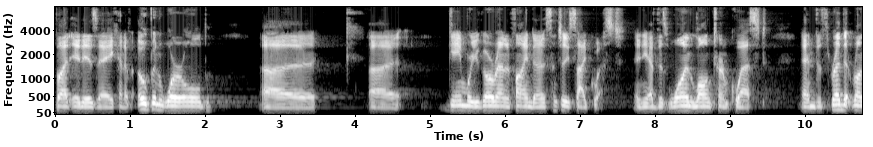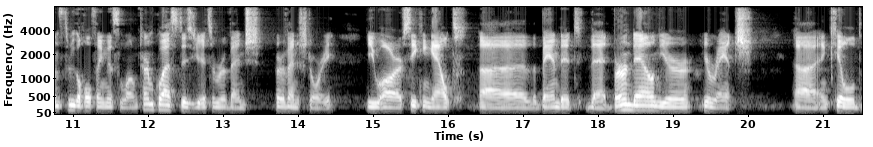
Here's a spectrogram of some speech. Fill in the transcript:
but it is a kind of open world uh, uh, game where you go around and find a, essentially side quest, and you have this one long term quest. And the thread that runs through the whole thing, this long term quest, is it's a revenge, a revenge story. You are seeking out uh, the bandit that burned down your your ranch uh, and killed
